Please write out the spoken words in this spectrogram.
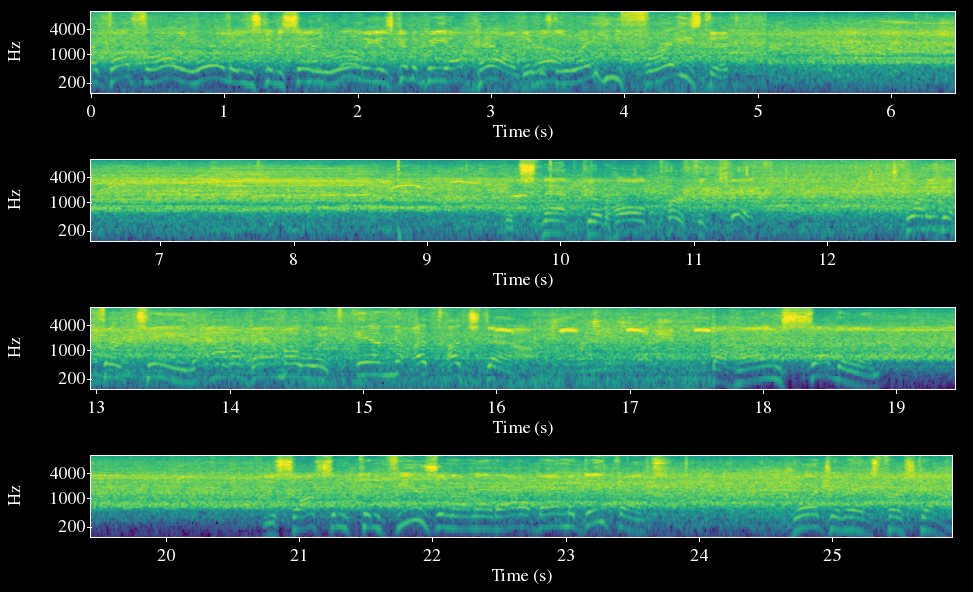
I thought for was going to say the ruling is going to be upheld. It was the way he phrased it. Good snap, good hold, perfect kick. 20 to 13, Alabama within a touchdown. Behind Sutherland. You saw some confusion on that Alabama defense. Georgia wins first down.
